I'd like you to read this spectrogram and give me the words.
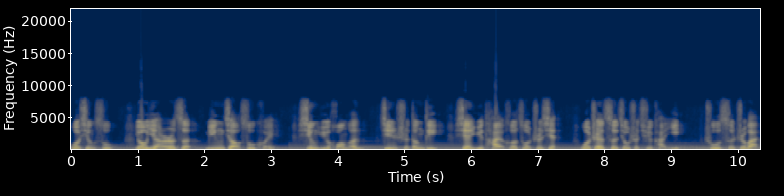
我姓苏，有一儿子名叫苏奎，姓玉，皇恩，进士登第，现于太和做知县。我这次就是去看医，除此之外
